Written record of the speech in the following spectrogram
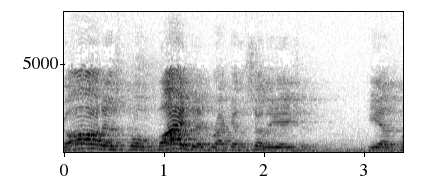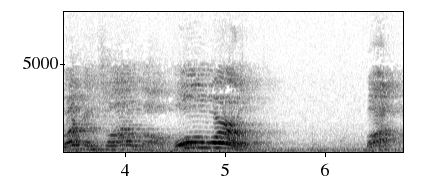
God has provided reconciliation. He has reconciled the whole world. But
